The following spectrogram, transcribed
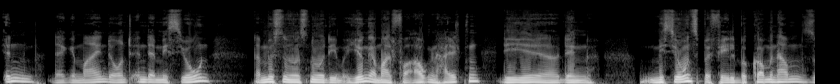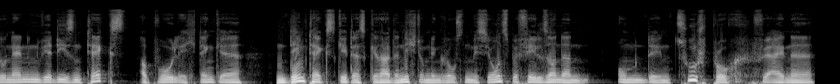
in der Gemeinde und in der Mission, dann müssen wir uns nur die Jünger mal vor Augen halten, die den Missionsbefehl bekommen haben, so nennen wir diesen Text, obwohl ich denke, in dem Text geht es gerade nicht um den großen Missionsbefehl, sondern um den Zuspruch für eine,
